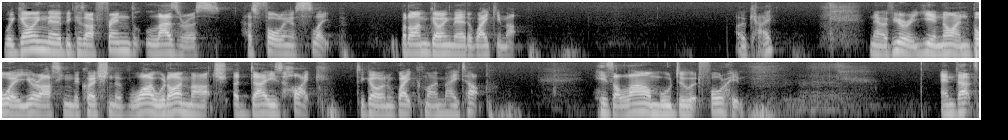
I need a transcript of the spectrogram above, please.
We're going there because our friend Lazarus has fallen asleep but I'm going there to wake him up. Okay. Now, if you're a year nine boy, you're asking the question of why would I march a day's hike to go and wake my mate up? His alarm will do it for him. And that's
